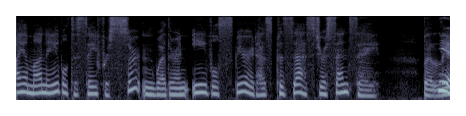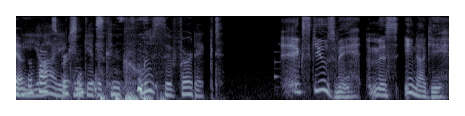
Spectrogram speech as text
I am unable to say for certain whether an evil spirit has possessed your sensei, but Lady Yeah, the Yae person. can give a conclusive verdict. Excuse me, Miss Inagi,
